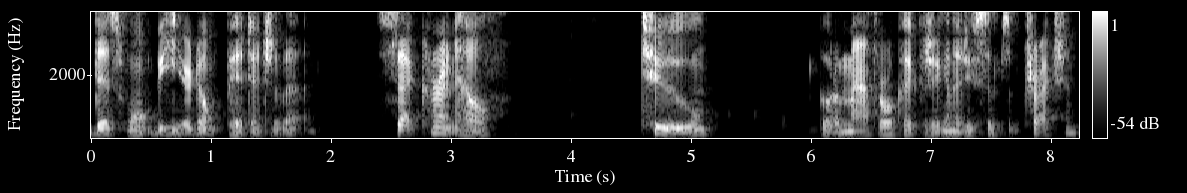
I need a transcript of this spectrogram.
This won't be here. Don't pay attention to that. Set current health to, go to math real quick because you're going to do some subtraction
